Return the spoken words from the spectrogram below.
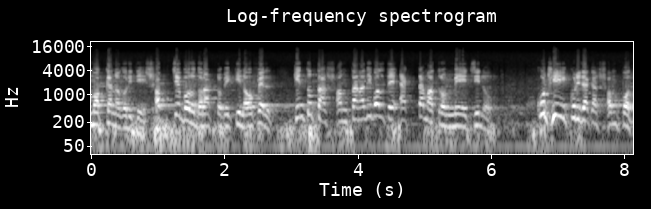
মক্কা নগরীতে, সবচেয়ে বড় ধনাট্য ব্যক্তি নৌফেল কিন্তু তার সন্তানাদি বলতে একটা মাত্র মেয়ে ছিল। কোটি কোটি টাকার সম্পদ।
